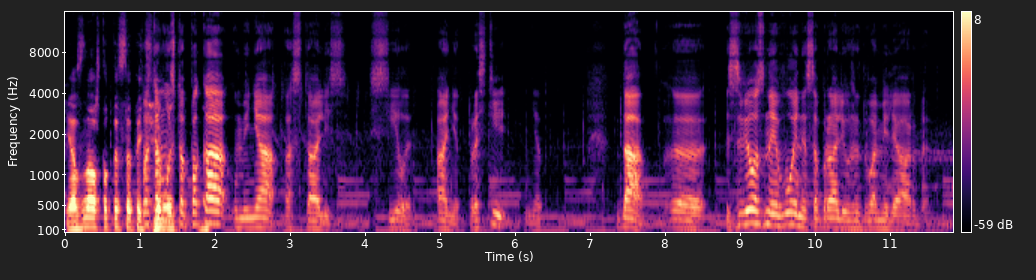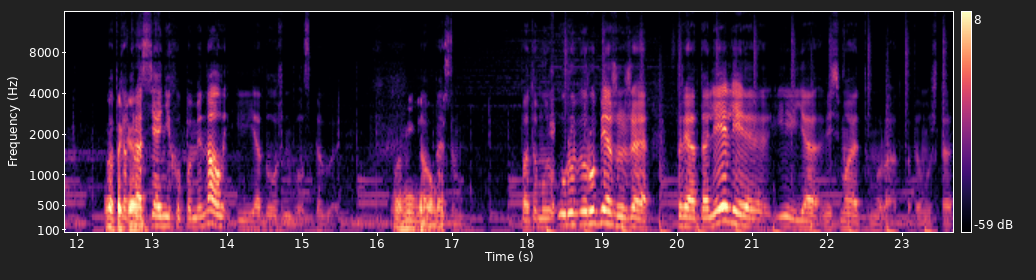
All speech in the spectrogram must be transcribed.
Я знал, что ты с этой Потому темы... что пока у меня остались силы. А, нет, прости, нет. Да, Звездные войны собрали уже 2 миллиарда. Ну, Как такая, раз я о них упоминал, и я должен был сказать ну, об этом. Потому рубеж уже преодолели, и я весьма этому рад, потому что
